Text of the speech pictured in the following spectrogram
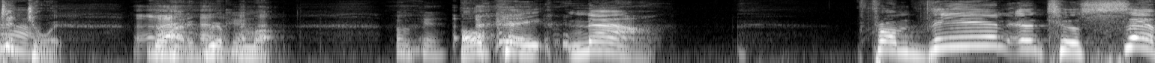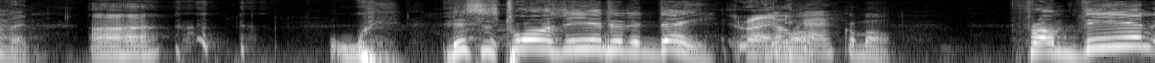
Sit your ass. Know how to grip them up. Okay. Okay, now, from then until seven, Uh huh. this is towards the end of the day. huh. Right. Okay. Come on. From then,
